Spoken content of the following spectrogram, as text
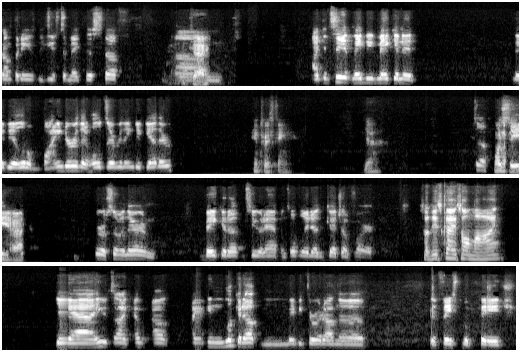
companies that used to make this stuff. Um, Okay. I can see it maybe making it maybe a little binder that holds everything together. Interesting. Yeah. So we'll of see. the uh, Throw some in there and bake it up and see what happens. Hopefully, it doesn't catch on fire. So this guy's online. Yeah, he was like, I, I, I can look it up and maybe throw it on the the Facebook page.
